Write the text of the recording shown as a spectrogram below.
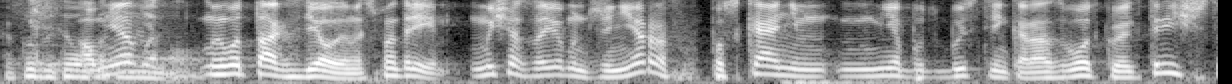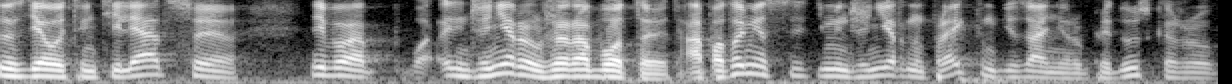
Какой бы ты а у меня, был. Мы вот так сделаем. Смотри, мы сейчас зовем инженеров, пускай они мне будут быстренько разводку электричества сделать, вентиляцию, либо инженеры уже работают. А потом я с этим инженерным проектом дизайнеру приду и скажу,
